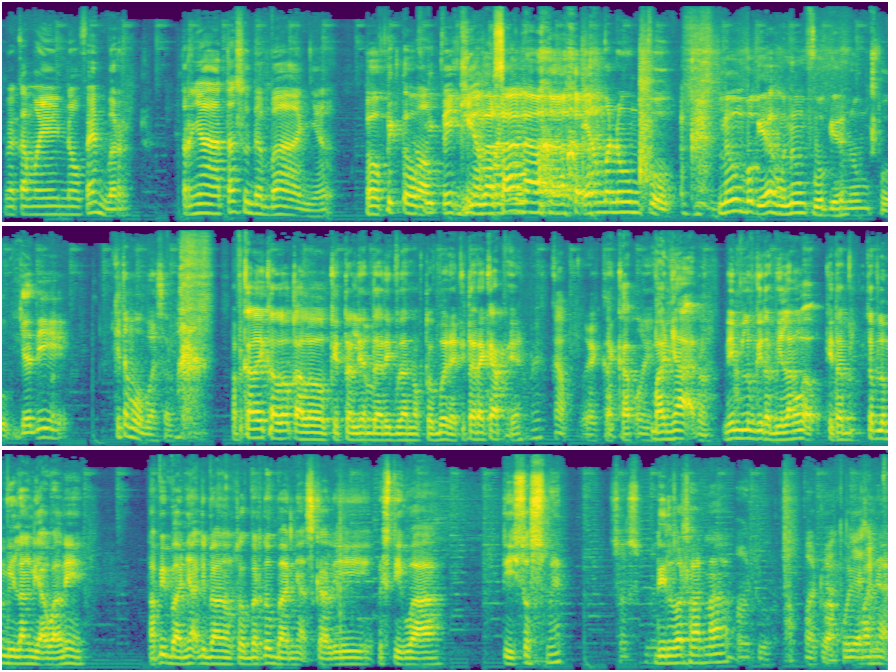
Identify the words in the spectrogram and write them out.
rekamannya November, ternyata sudah banyak topik-topik topik di luar sana. yang menumpuk, numpuk ya menumpuk ya. Menumpuk. Jadi kita mau bahas apa? Tapi kalau kalau kalau kita lihat dari bulan Oktober ya kita rekap ya Rekap, rekap. rekap Oh, iya. banyak tuh ini belum kita bilang loh kita kita belum bilang di awal nih tapi banyak di bulan Oktober tuh banyak sekali peristiwa di sosmed Sosmed. di luar sana Aduh, apa tuh aku ya banyak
